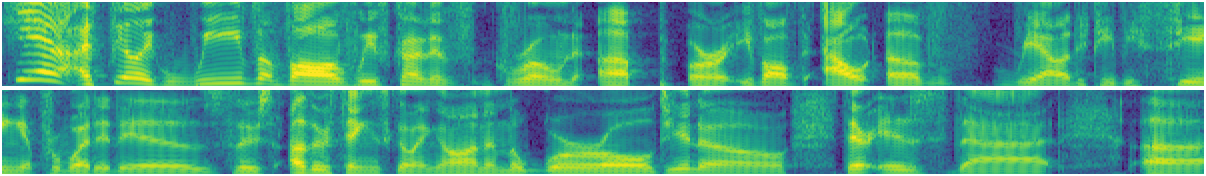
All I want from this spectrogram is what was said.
Yeah, I feel like we've evolved. We've kind of grown up or evolved out of reality TV, seeing it for what it is. There's other things going on in the world, you know. There is that. Uh,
